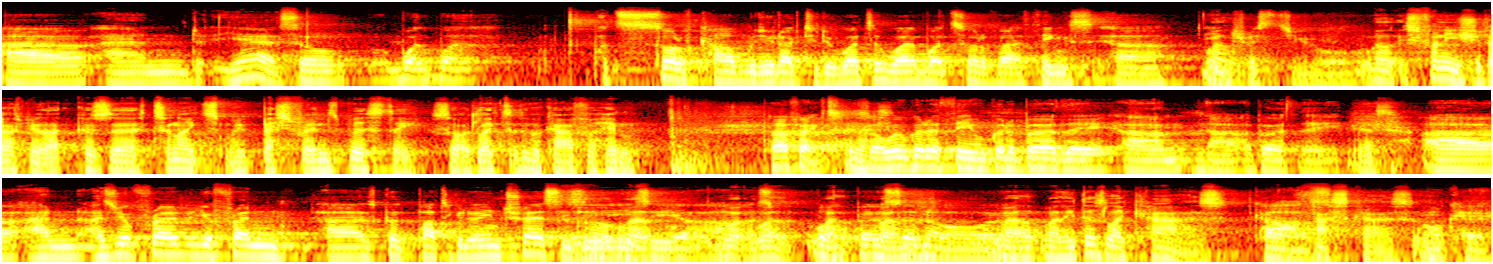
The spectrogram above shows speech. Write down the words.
Uh, and yeah, so what, what, what sort of card would you like to do? What, what, what sort of uh, things uh, Well- interest you? Or, Well, it's funny you should ask me that because uh, tonight's my best friend's birthday, so I'd like to do a card for him. Perfect. So we've got a theme. We've got a birthday. Um, uh, a birthday. Yes. Uh, and has your friend your friend uh, has got particular interests. Is he, Oh, is he a, a, a sport person well, or uh, well, well, he does like cars. Cars. Fast cars. so- Okay.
